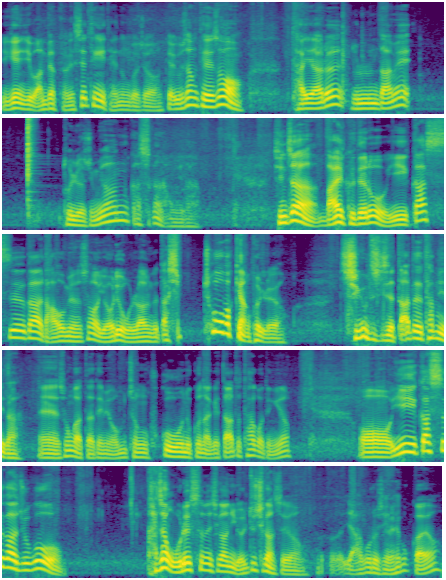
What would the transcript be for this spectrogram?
이게 이제 완벽하게 세팅이 되는 거죠. 그러니까 이 상태에서 다이아를 누른 다음에 돌려주면 가스가 나옵니다. 진짜 말 그대로 이 가스가 나오면서 열이 올라오는 게 딱 10초밖에 안 걸려요. 지금도 진짜 따뜻합니다. 예, 손 갖다 대면 엄청 후끈후끈하게 따뜻하거든요. 어, 이 가스 가지고 가장 오래 쓰는 시간이 12시간 써요. 어, 약으로 제가 해볼까요?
